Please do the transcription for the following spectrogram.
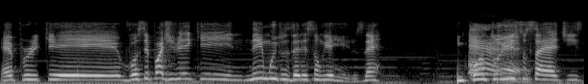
é porque você pode ver que nem muitos deles são guerreiros, né? Enquanto É. isso, os Saiyajins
